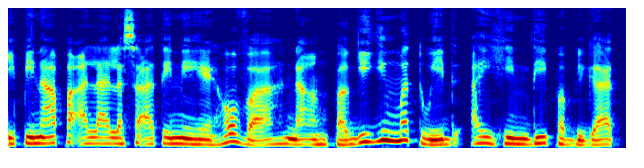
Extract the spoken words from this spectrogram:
Ipinapaalala sa atin ni Jehova na ang pagiging matwid ay hindi pabigat.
